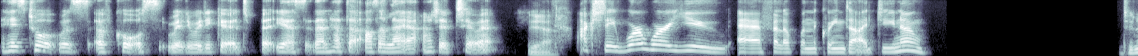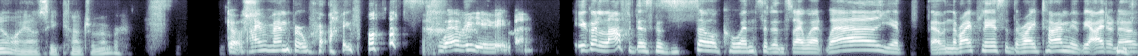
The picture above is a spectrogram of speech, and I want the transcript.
his talk was, of course, really, really good. But yes, it then had that other layer added to it. Yeah. Actually, where were you, uh, Philip, when the Queen died? Do you know? Do you know? I honestly can't remember. Gosh. I remember where I was. Where were you, Eva? You're going to laugh at this because it's so a coincidence. I went, well, you're in the right place at the right time, maybe. I don't know.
